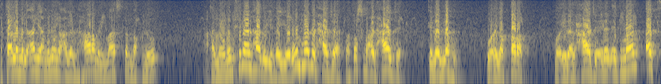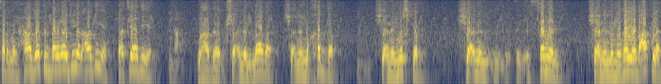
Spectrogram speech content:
اتعلم الآن يعملون على الهرم الماسلو المقلوب أنه من خلال هذا يغيرون هذه الحاجات وتصبح الحاجة إلى اللهو وإلى الطرب وإلى الحاجة إلى الإدمان أكثر من حاجات البيولوجية العادية الاعتيادية. نعم وهذا شأن ماذا؟ شأن المخدر شأن المسكر ال- الثمن شأن اللي مغيب عقله.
